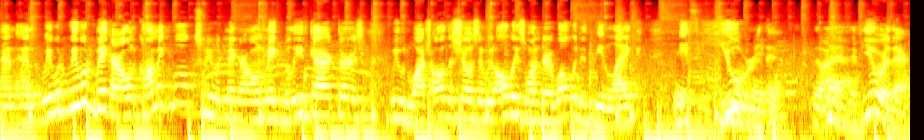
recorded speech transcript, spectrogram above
and and we would we would make our own comic books. We would make our own make believe characters. We would watch all the shows, and we'd always wonder what would it be like if you were there. Yeah. If you were there,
